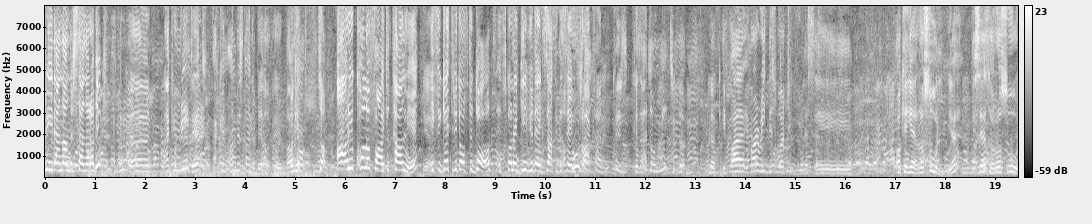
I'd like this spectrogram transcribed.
read and understand Arabic? Uh, I can read it. I can understand a bit of it, but Okay. Not. So are you qualified to tell me Yeah. if you get rid of the dots, it's gonna give you the exactly the Of same course I can, because I don't need to look. Look, if I if I read this word to you, let's say, okay, yeah, Rasul, yeah, it says Rasul.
